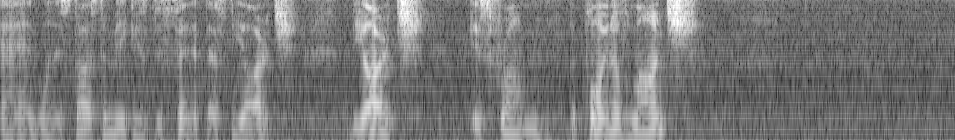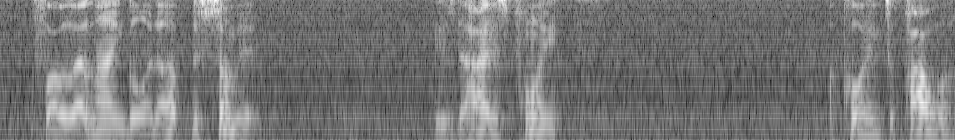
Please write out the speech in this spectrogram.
And when it starts to make its descent, that's the arch. The arch is from the point of launch follow that line going up. The summit is the highest point according to power.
